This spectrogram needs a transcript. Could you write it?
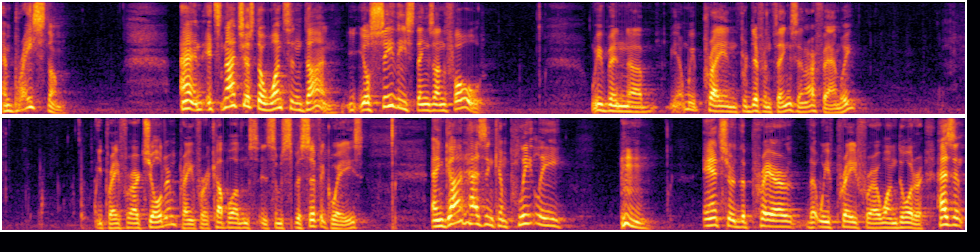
embrace them. And it's not just a once and done. You'll see these things unfold. We've been, uh, you know, we praying for different things in our family. We pray for our children, praying for a couple of them in some specific ways. And God hasn't completely answered the prayer that we've prayed for our one daughter, hasn't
